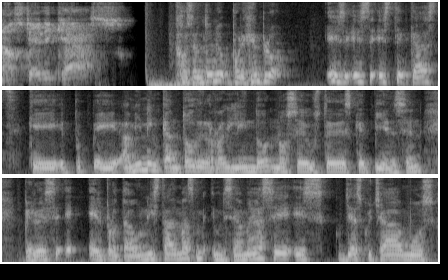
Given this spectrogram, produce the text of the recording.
Outstanding cast. José Antonio, por ejemplo, es, es, este cast que eh, a mí me encantó del Roy Lindo, no sé ustedes qué piensen, pero es eh, el protagonista, además se me hace, es, ya escuchábamos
